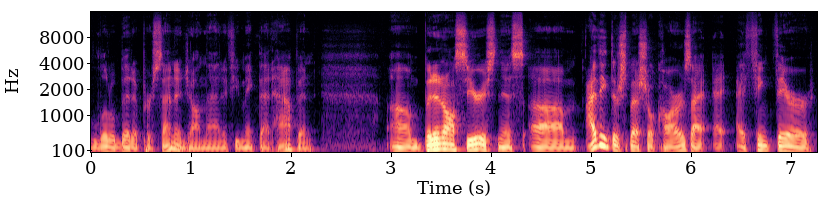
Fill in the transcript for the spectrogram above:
a little bit of percentage on that if you make that happen. Um, but in all seriousness, um, I think they're special cars. I, I, I think they're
